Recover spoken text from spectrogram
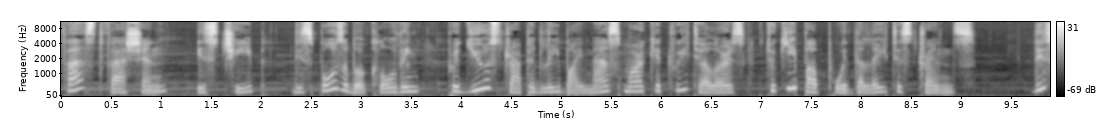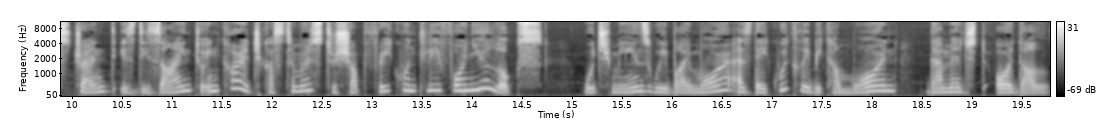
Fast fashion is cheap, disposable clothing produced rapidly by mass market retailers to keep up with the latest trends. This trend is designed to encourage customers to shop frequently for new looks, which means we buy more as they quickly become worn, damaged, or dull.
